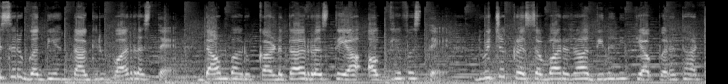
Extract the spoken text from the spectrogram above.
ಕೆಸರುಗದ್ದೆಯಂತಾಗಿರುವ ರಸ್ತೆ. ಡಾಂಬಾರು ಕಾಡದ ರಸ್ತೆಯ ಅವ್ಯವಸ್ಥೆ. ದ್ವಿಚಕ್ರ ಸವಾರರ ದಿನನಿತ್ಯ ಪರದಾಟ.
